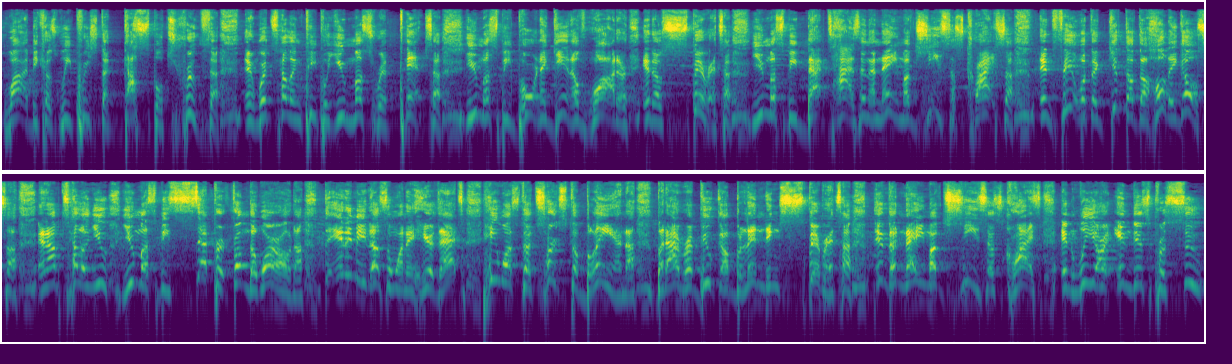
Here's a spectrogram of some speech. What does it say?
Why? Because we preach the gospel truth and we're telling people you must repent. You must be born again of water and of spirit. You must be baptized in the name of Jesus Christ and filled with the gift of the Holy Ghost. And I'm telling you, you must be separate from the world. The enemy doesn't want to hear that. He wants the church to blend. But I rebuke a blending spirit in the name of Jesus Christ. And we are in this pursuit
